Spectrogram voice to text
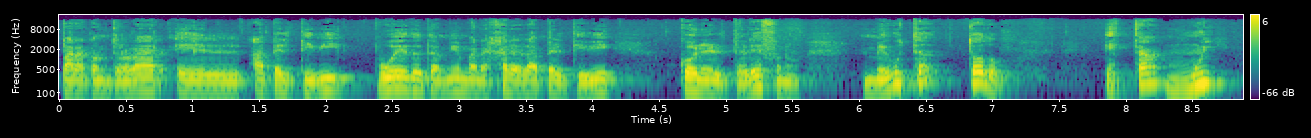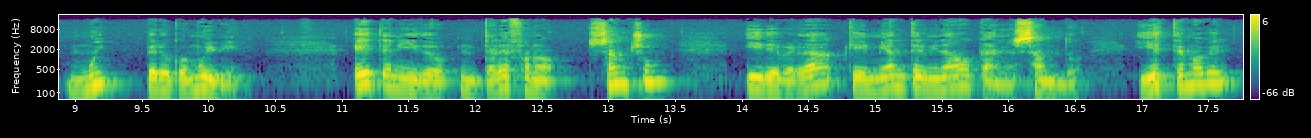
para controlar el Apple TV, puedo también manejar el Apple TV con el teléfono. Me gusta todo. Está muy, muy, pero con muy bien. He tenido un teléfono Samsung y de verdad que me han terminado cansando. Y este móvil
